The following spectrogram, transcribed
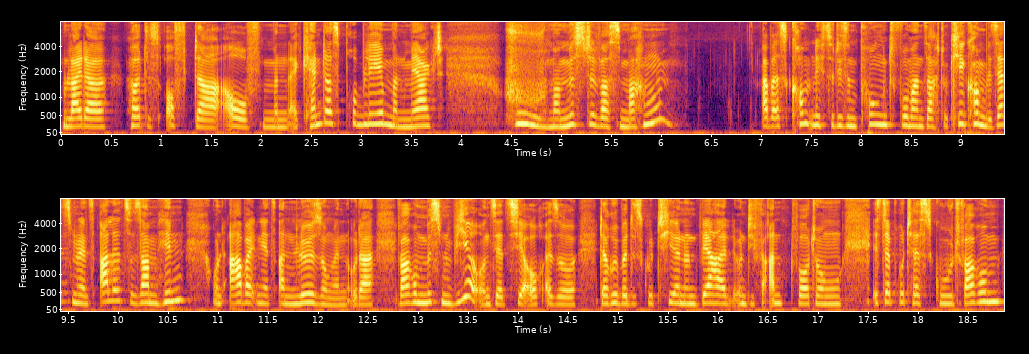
Nur leider hört es oft da auf. Man erkennt das Problem, man merkt, puh, man müsste was machen, aber es kommt nicht zu diesem Punkt, wo man sagt, okay, komm, wir setzen uns jetzt alle zusammen hin und arbeiten jetzt an Lösungen. Oder warum müssen wir uns jetzt hier auch also darüber diskutieren und wer halt und die Verantwortung, ist der Protest gut? Warum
